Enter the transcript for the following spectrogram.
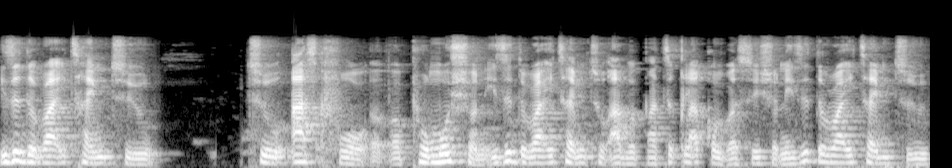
Is it the right time to to ask for a, promotion? Is it the right time to have a particular conversation? Is it the right time to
